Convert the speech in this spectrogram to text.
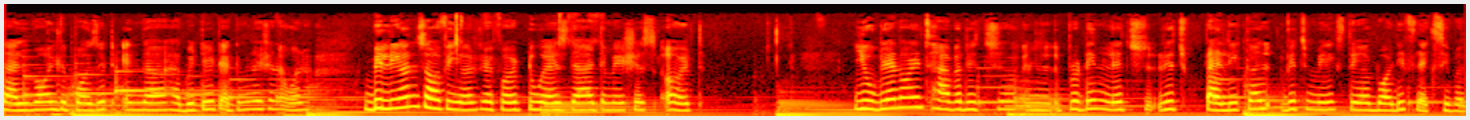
cell wall deposit in the habitat over billions of year refer to as diatomaceous Euglenoids have a rich, uh, protein-rich rich pellicle which makes their body flexible.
